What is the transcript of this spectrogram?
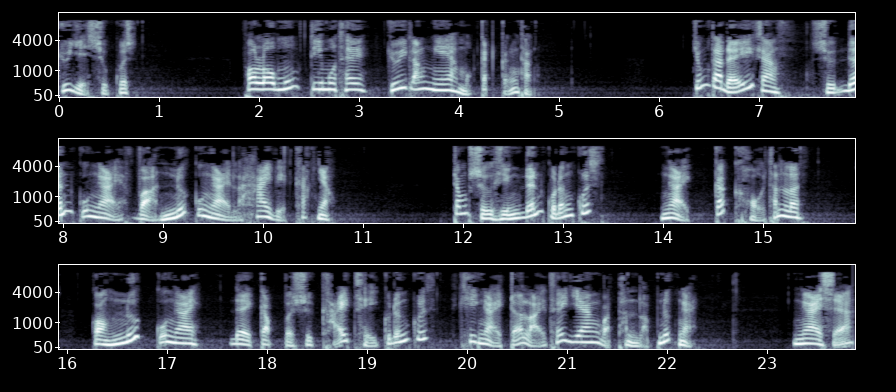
Chúa Giêsu Christ. Phaolô muốn Timôthê chú ý lắng nghe một cách cẩn thận. Chúng ta để ý rằng sự đến của Ngài và nước của Ngài là hai việc khác nhau. Trong sự hiện đến của Đấng Christ, Ngài cất hội thánh lên. Còn nước của Ngài đề cập về sự khải thị của Đấng Christ khi Ngài trở lại thế gian và thành lập nước Ngài. Ngài sẽ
